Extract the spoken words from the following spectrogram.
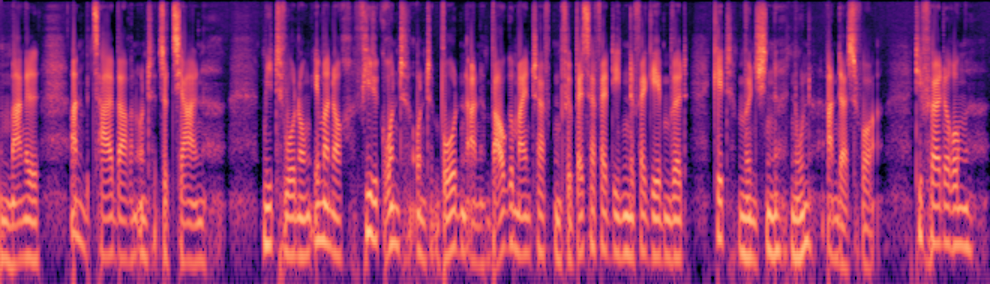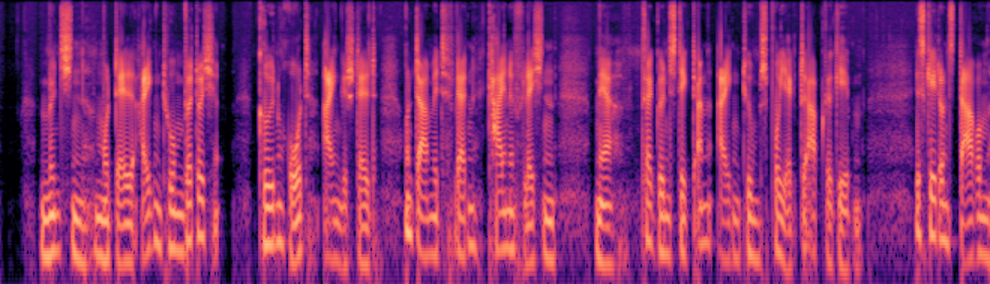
Mangel an bezahlbaren und sozialen Mietwohnungen immer noch viel Grund und Boden an Baugemeinschaften für Besserverdienende vergeben wird, geht München nun anders vor. Die Förderung München Modell Eigentum wird durch Grün-Rot eingestellt und damit werden keine Flächen mehr vergünstigt an Eigentumsprojekte abgegeben. Es geht uns darum,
